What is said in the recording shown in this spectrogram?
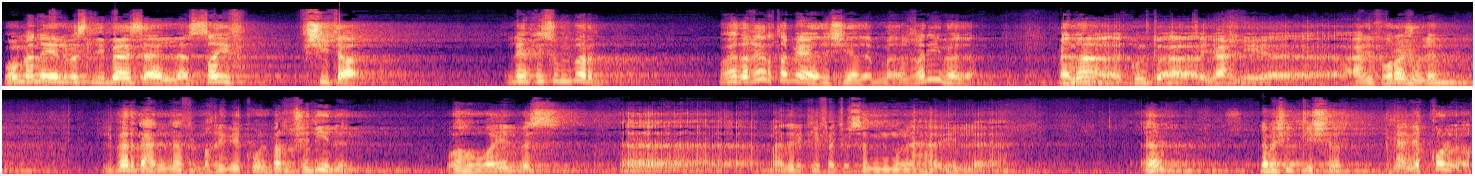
وما معنى يلبس لباس الصيف في الشتاء؟ لا يحس بالبرد وهذا غير طبيعي هذا الشيء هذا غريب هذا. أنا كنت يعني أعرف رجلا البرد عندنا في المغرب يكون البرد شديدا وهو يلبس آه، ما أدري كيف تسمونها هذه أه؟ لا ماشي التيشيرت. يعني قل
